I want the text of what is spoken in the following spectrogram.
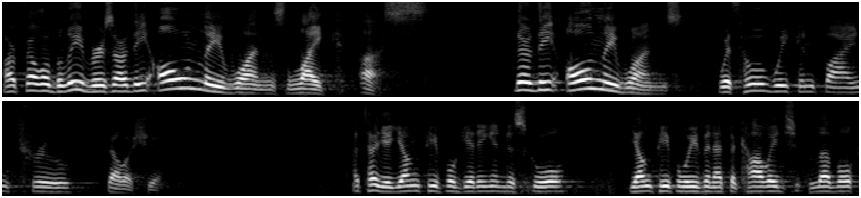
Our fellow believers are the only ones like us. They're the only ones with whom we can find true fellowship. I tell you, young people getting into school, young people even at the college level,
